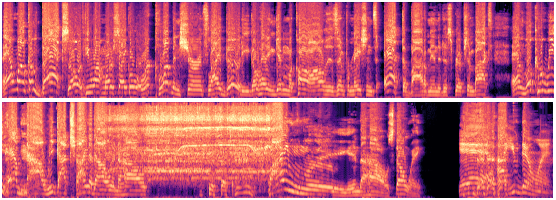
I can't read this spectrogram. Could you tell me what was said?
And welcome back. So, if you want motorcycle or club insurance liability, go ahead and give him a call. All his information's at the bottom in the description box. And look who we have now. We got China Doll in the house. Finally in the house, don't we? Yeah, how you doing?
